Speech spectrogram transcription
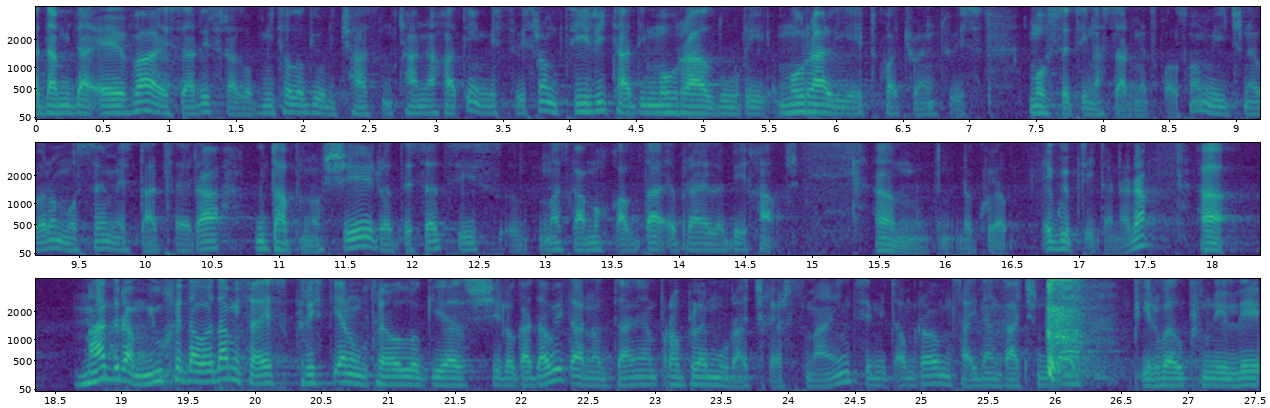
ადამი და ევა ეს არის რაღაც მითოლოგიური ჩანახატი იმისთვის, რომ ძირითადი მორალური, მორალი ეთქვა ჩვენთვის. მოსე წინასწარმეტყველს, ხო? მიიჩნევა, რომ მოსემ ეს დაწერა უდაბნოში, როდესაც ის მას გამოჰყავდა ებრაელები ხალხში. რა ქვია, ეგვიპტიდან, რა. მაგრამ მიუხედავად ამისა, ეს ქრისტიანულ თეოლოგიაში რო გადავიტანოთ, ძალიან პრობლემურად ჭერს მაინც, იმიტომ რომ საიდან გაჩნდა პირველქმნილი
